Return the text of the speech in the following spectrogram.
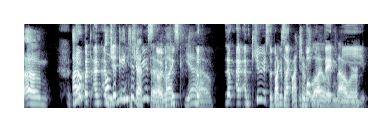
um, no, I- but I'm, I'm genuinely into that curious though. though because yeah. look, look, I, I'm curious though because a like, what would then flower. be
